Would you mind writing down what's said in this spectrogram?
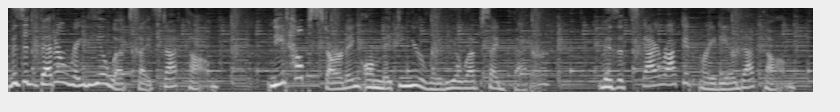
visit betterradiowebsites.com. Need help starting or making your radio website better? Visit skyrocketradio.com.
